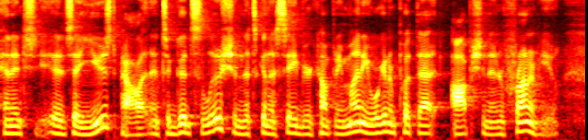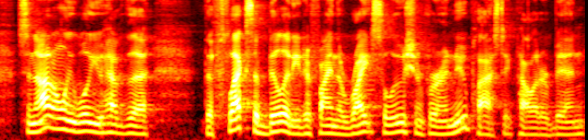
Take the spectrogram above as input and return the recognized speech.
and it's, it's a used pallet and it's a good solution that's going to save your company money, we're going to put that option in front of you. So not only will you have the, the flexibility to find the right solution for a new plastic pallet or bin,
